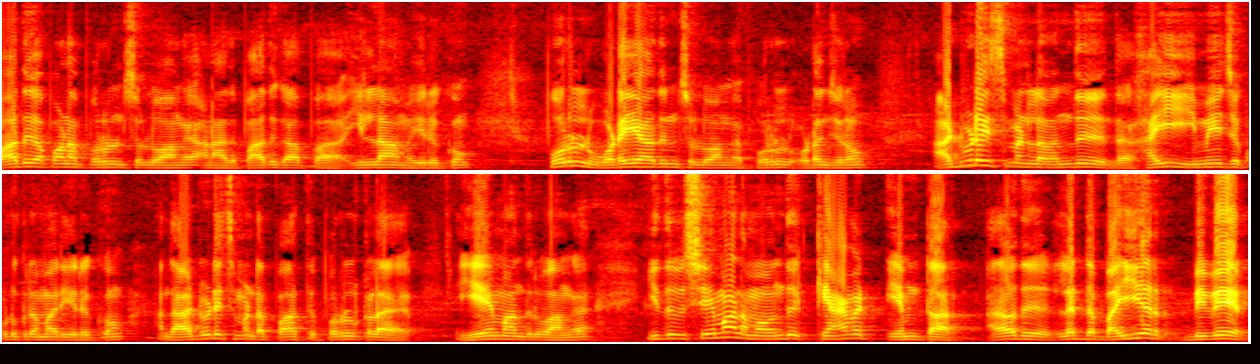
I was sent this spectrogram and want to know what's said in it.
பாதுகாப்பான பொருள்னு சொல்லுவாங்க. ஆனால் அது பாதுகாப்பாக இல்லாமல் இருக்கும். பொருள் உடையாதுன்னு சொல்லுவாங்க. பொருள் உடஞ்சிரும். அட்வர்டைஸ்மெண்ட்டில் வந்து இந்த ஹை இமேஜை கொடுக்குற மாதிரி இருக்கும். அந்த அட்வர்டைஸ்மெண்ட்டை பார்த்து பொருட்களை ஏமாந்துருவாங்க. இது விஷயமா நம்ம வந்து கேவட் எம்டார் அதாவது லெட் த பையர் பிவேர்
